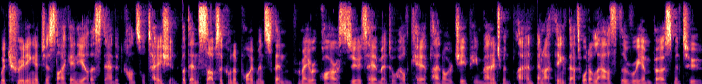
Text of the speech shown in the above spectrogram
we're treating it just like any other standard consultation. But then subsequent appointments then may require us to do, say, a mental health care plan or a GP management plan. And I think that's what allows the reimbursement to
